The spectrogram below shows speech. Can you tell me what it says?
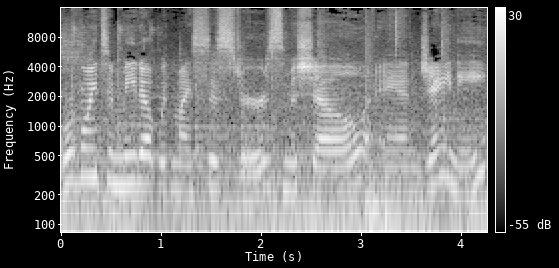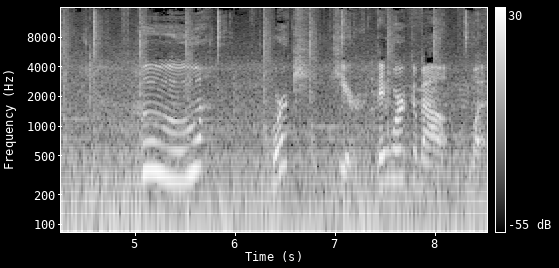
We're going to meet up with my sisters, Michelle and Janie, who work here. They work about, what,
